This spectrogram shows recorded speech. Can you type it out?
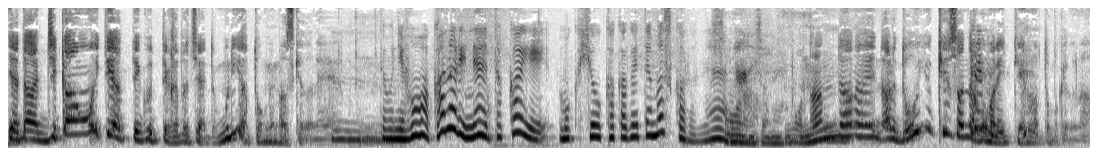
いや、だから時間を置いてやっていくって形じゃないと無理やと思いますけどね。でも日本はかなりね、高い目標を掲げてますからね。そうなんですよね。もうなんであれ、あれどういう計算でここまでいってるのと思うけどな。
